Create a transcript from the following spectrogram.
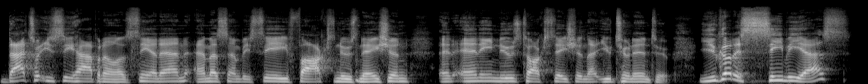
That's what you see happening on CNN, MSNBC, Fox News Nation, and any news talk station that you tune into. You go to CBS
